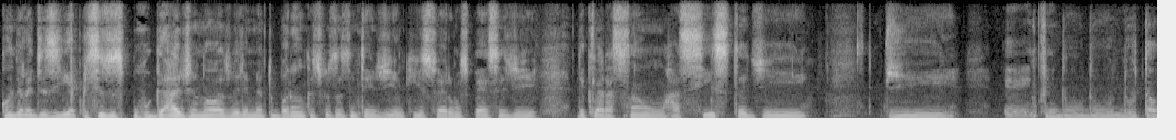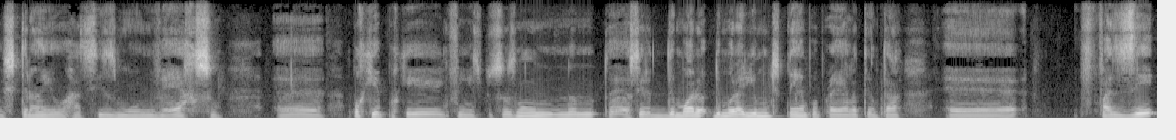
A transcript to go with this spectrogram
quando ela dizia preciso expurgar de nós o elemento branco, as pessoas entendiam que isso era uma espécie de declaração racista, de, de é, enfim, do, do, do tal estranho racismo inverso. É, por quê? Porque, enfim, as pessoas não. não seja, demora, demoraria muito tempo para ela tentar é, fazer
